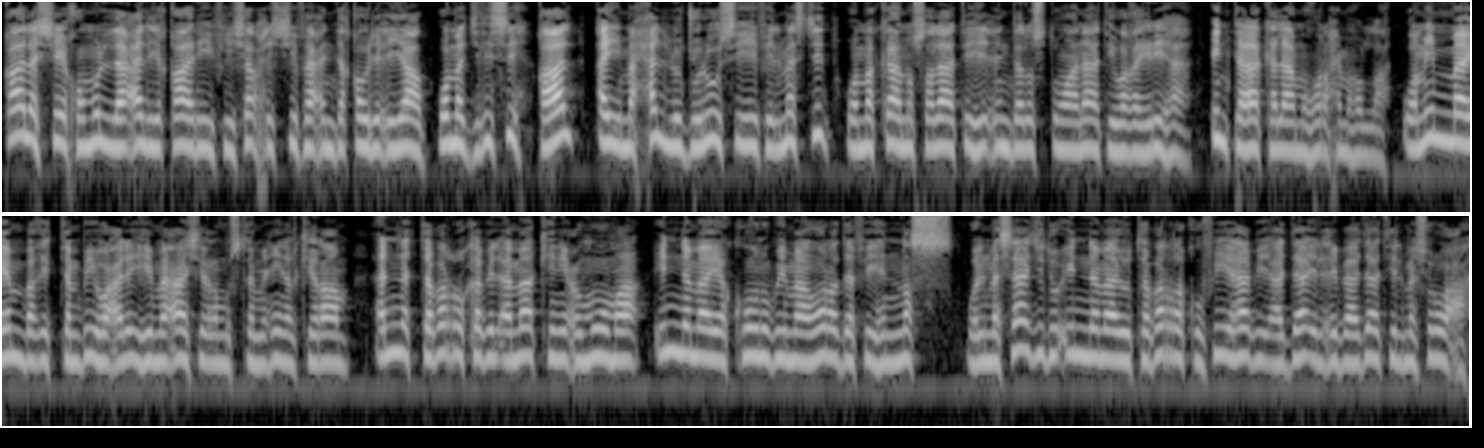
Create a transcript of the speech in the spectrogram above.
قال الشيخ ملا علي قاري في شرح الشفا عند قول عياض ومجلسه. قال أي محل جلوسه في المسجد ومكان صلاته عند الأسطوانات وغيرها. انتهى كلامه رحمه الله. ومما ينبغي التنبيه عليه معاشر المستمعين الكرام أن التبرك بالأماكن عموما إنما يكون بما ورد فيه النص والمساجد إنما يتبرك فيها بأداء العبادات المشروعة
